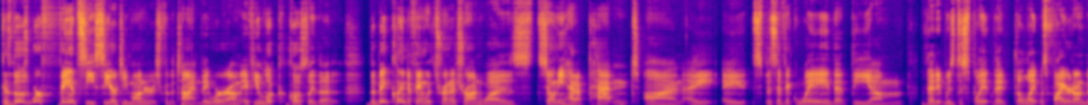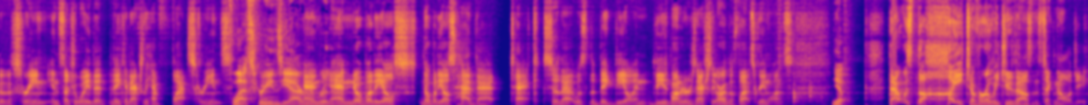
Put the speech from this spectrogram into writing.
Because those were fancy CRT monitors for the time. They were, um, if you look closely, the the big claim to fame with Trinitron was Sony had a patent on a a specific way that the um that it was displayed that the light was fired onto the screen in such a way that they could actually have flat screens. Flat screens. Yeah, I remember and, that. and nobody else nobody else had that tech, so that was the big deal. And these monitors actually are the flat screen ones. yep. That was the height of early 2000s technology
